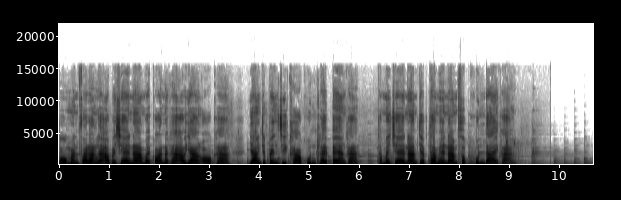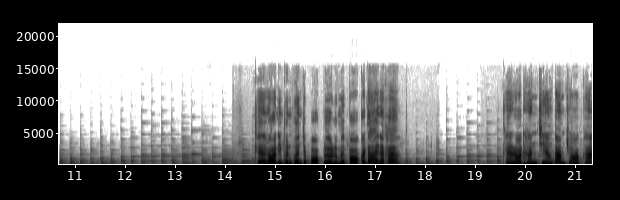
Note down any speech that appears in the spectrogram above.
ปอกมันฝรั่งแล้วเอาไปแช่น้ำไว้ก่อนนะคะ เอายางออกค่ะ ยางจะเป็นสีขาวขุ่นคล้ายแป้งค่ะ ถ้าไม่แช่น้ำจะทำให้น้ำซุปขุ่นได้ค่ะแครอทนี่เพื่อนๆจะปอกเปลือกหรือไม่ปอกก็ได้นะคะ แครอทหั่นเฉียงตามชอบค่ะ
